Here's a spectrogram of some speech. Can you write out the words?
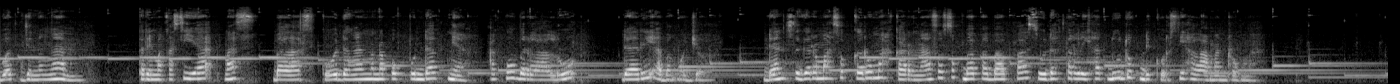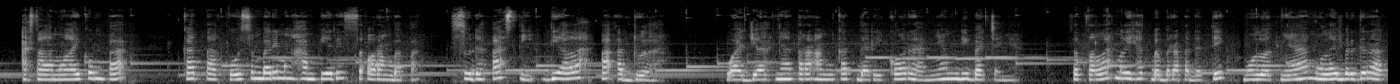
buat jenengan. Terima kasih ya mas, balasku dengan menepuk pundaknya. Aku berlalu dari Abang Ojol dan segera masuk ke rumah karena sosok bapak-bapak sudah terlihat duduk di kursi halaman rumah. Assalamualaikum pak, Kataku sembari menghampiri seorang bapak. Sudah pasti dialah Pak Abdullah. Wajahnya terangkat dari koran yang dibacanya. Setelah melihat beberapa detik, mulutnya mulai bergerak.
